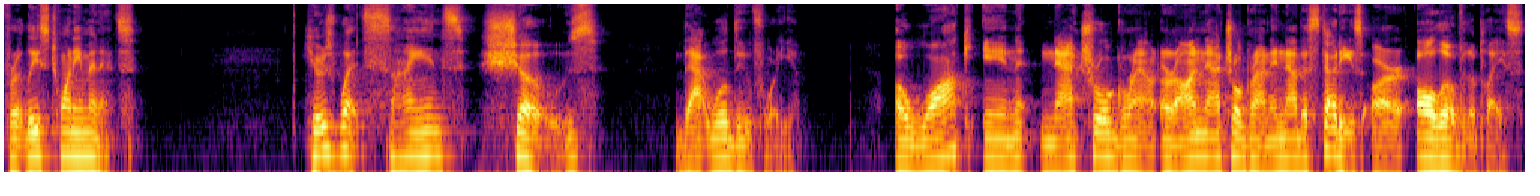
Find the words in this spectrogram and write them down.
for at least 20 minutes. Here's what science shows that will do for you a walk in natural ground or on natural ground. And now the studies are all over the place.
